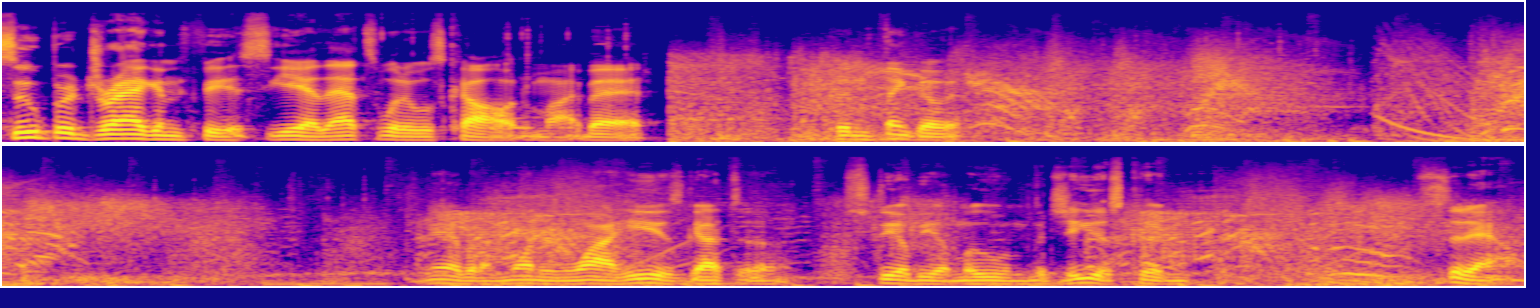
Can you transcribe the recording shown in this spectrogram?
Super Dragon Fist. Yeah, that's what it was called. My bad. Couldn't think of it. Yeah, but I'm wondering why he has got to still be a move and Vegeta's couldn't. Sit down.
